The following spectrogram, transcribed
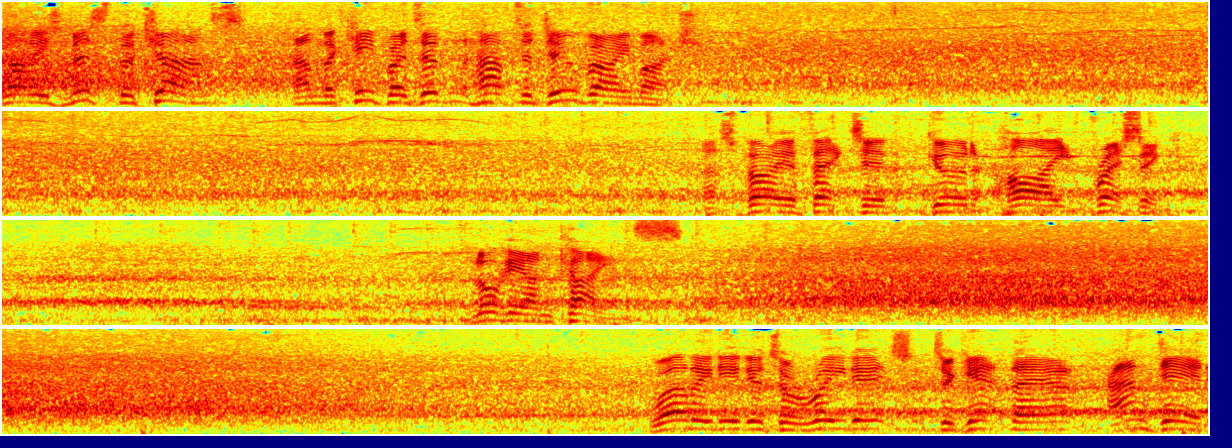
Well, he's missed the chance, and the keeper didn't have to do very much. That's very effective, good high pressing. Florian Kainz. Well, he needed to read it to get there, and did.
